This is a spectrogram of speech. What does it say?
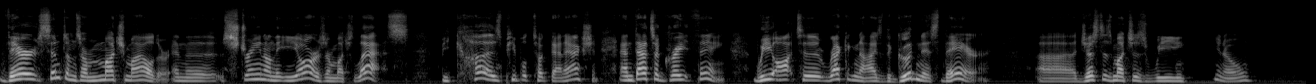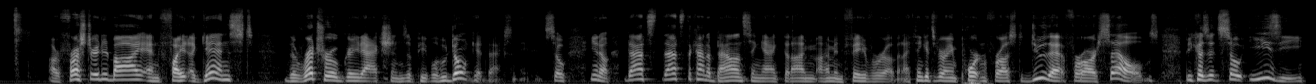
their symptoms are much milder and the strain on the ers are much less because people took that action. And that's a great thing. We ought to recognize the goodness there uh, just as much as we you know are frustrated by and fight against the retrograde actions of people who don't get vaccinated. So, you know, that's that's the kind of balancing act that I'm I'm in favor of. And I think it's very important for us to do that for ourselves because it's so easy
